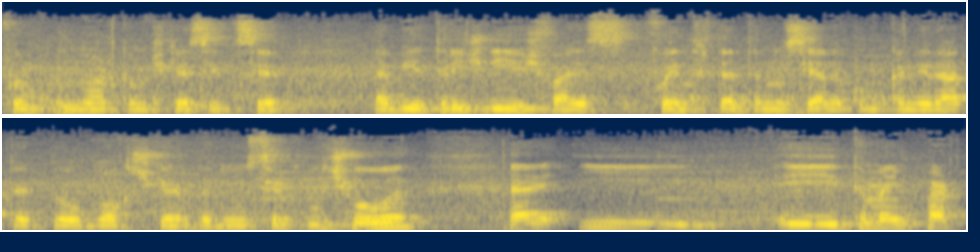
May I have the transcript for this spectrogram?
foi um pormenor que eu me esqueci de ser. A Beatriz Dias foi, foi entretanto anunciada como candidata pelo Bloco de Esquerda do Centro de Lisboa e, e também parte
